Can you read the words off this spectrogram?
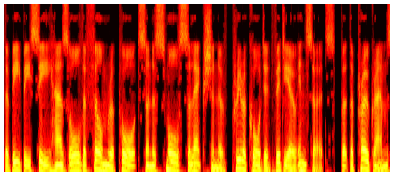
The BBC has all the film reports and a small selection of pre-recorded video inserts, but the programs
